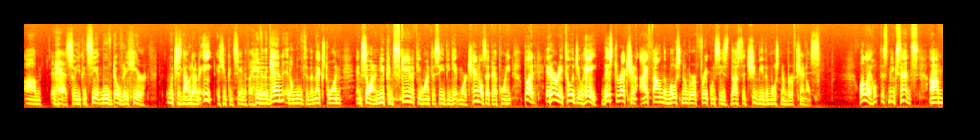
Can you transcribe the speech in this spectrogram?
um, it has. So you can see it moved over to here, which is now down to eight, as you can see. And if I hit it again, it'll move to the next one and so on. And you can scan if you want to see if you get more channels at that point. But it already told you, hey, this direction, I found the most number of frequencies, thus it should be the most number of channels. Well, I hope this makes sense. Um,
